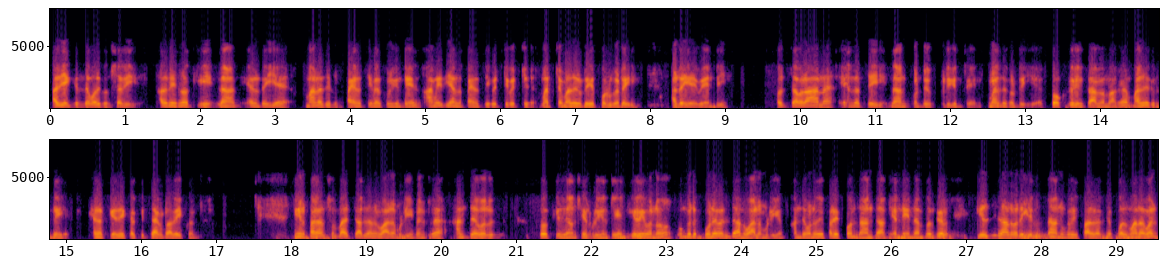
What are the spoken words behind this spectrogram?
அது எங்கிருந்த வரைக்கும் சரி. அதனை நோக்கி நான் என்னுடைய மனதில் பயணத்தை மேற்கொள்கின்றேன். அமைதியான பயணத்தை வெற்றிபெற்று மற்ற மனிதர்களுடைய பொருள்களை அடைய வேண்டி ஒரு தவறான எண்ணத்தை நான் கொண்டு விடுகின்றேன். மனிதர்களுடைய போக்குகளின் காரணமாக மனிதர்களுடைய எனக்கு எதை கற்பித்தார்களோ அதை கொண்டு. நீங்கள் பணம் சம்பாதித்தால்தான் வாழ முடியும் என்ற அந்த ஒரு போக்கில் நான் செயல்படுகின்றேன். இறைவனோ உங்களுக்கு உணவில் தான் வாழ முடியும். அந்த உணவை படைப்போன் நான் தான். என்னை நம்புங்கள். இறுதி நாள் வரையில் நான் உங்களை பாதுகாக்க போதுமானவன்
